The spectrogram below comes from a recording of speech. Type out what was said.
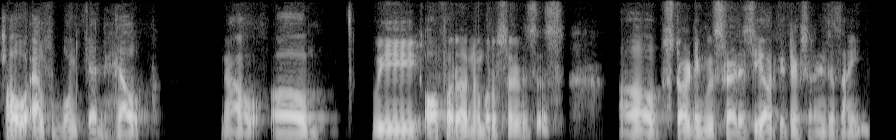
how AlphaBold can help. Now, um, we offer a number of services, uh, starting with strategy, architecture, and design.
